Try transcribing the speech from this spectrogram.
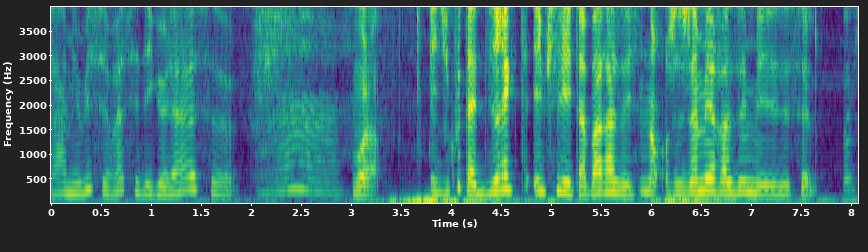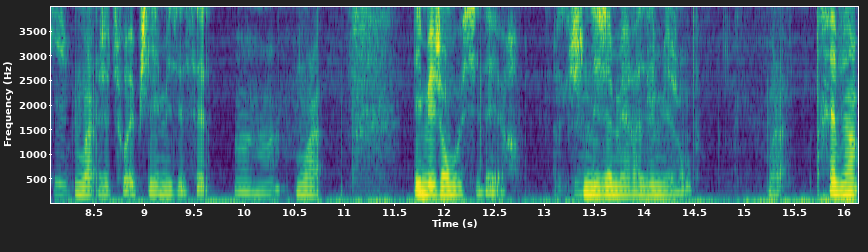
Ah, mais oui, c'est vrai, c'est dégueulasse. euh. Voilà. Et du coup, t'as direct épilé, t'as pas rasé? Non, j'ai jamais rasé mes aisselles. Ok. Voilà, j'ai toujours épilé mes aisselles. Voilà. Et mes jambes aussi, d'ailleurs. Je n'ai jamais rasé mes jambes. Très bien.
